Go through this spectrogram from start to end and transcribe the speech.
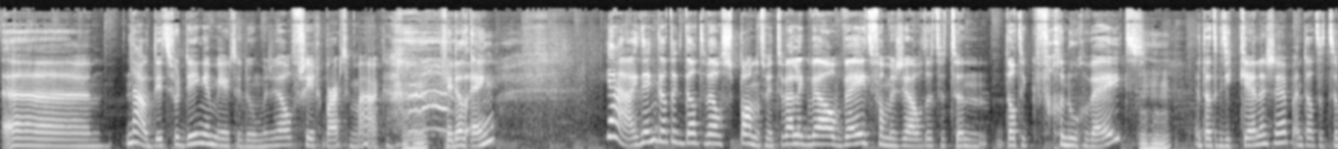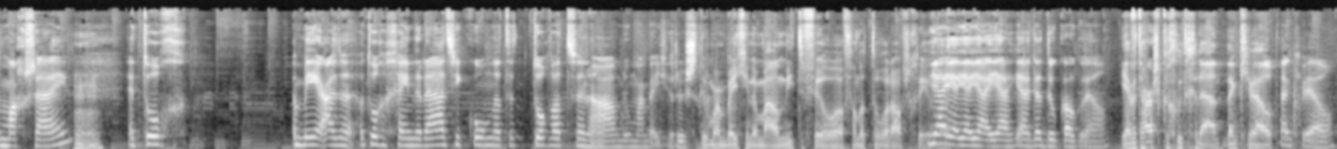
Ehm, nou, dit soort dingen meer te doen, mezelf zichtbaar te maken. Mhm. Vind je dat eng? Ja, ik denk dat ik dat wel spannend vind. Terwijl ik wel weet van mezelf dat, het een, dat ik genoeg weet. Mhm. En dat ik die kennis heb en dat het er mag zijn. Mhm. En toch meer uit een, toch een generatie kom dat het toch wat... eh, Nou, doe maar een beetje rustig. Doe maar een beetje normaal, niet te veel eh, van de toren afschreeuwen. Ja, ja, ja, ja, ja, ja, dat doe ik ook wel. Jij hebt het hartstikke goed gedaan, dankjewel. Dankjewel.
